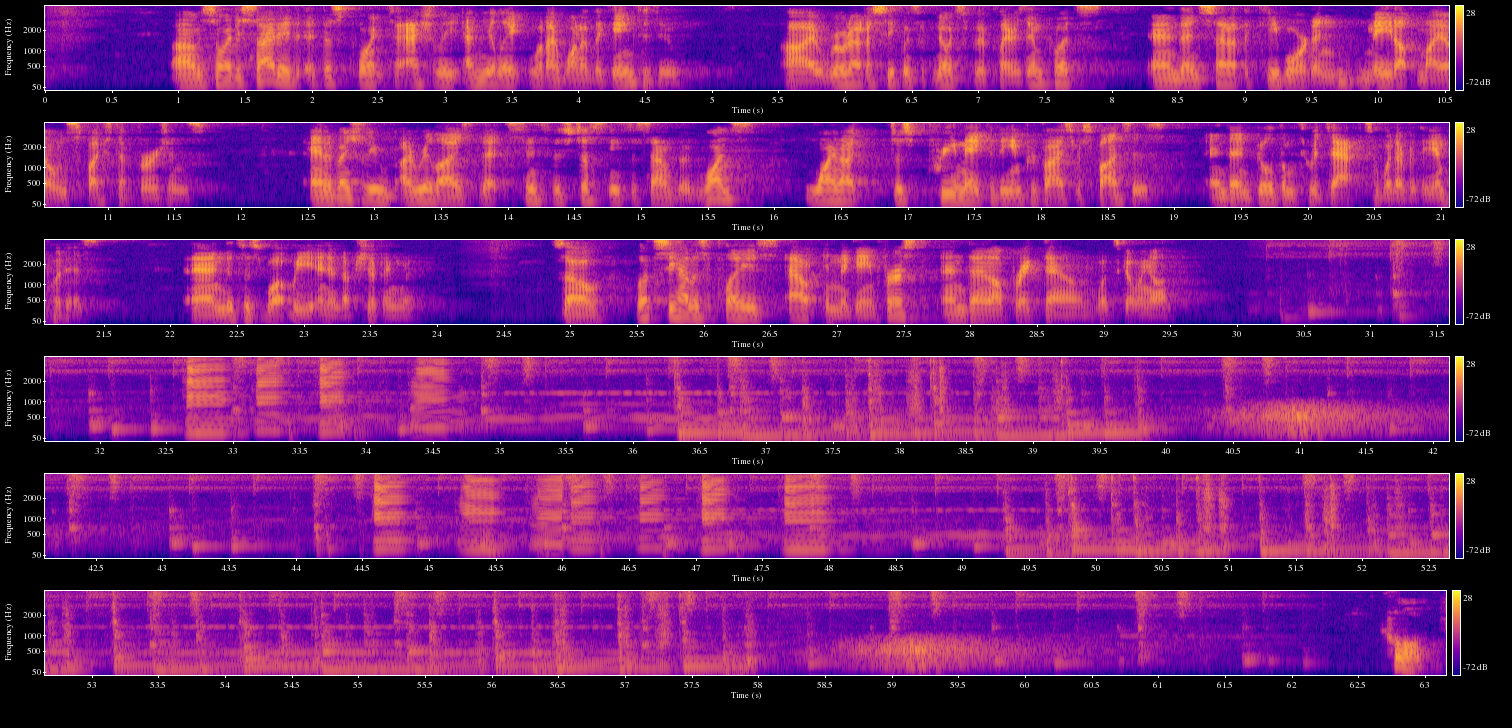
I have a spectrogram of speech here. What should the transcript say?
Um, so I decided at this point to actually emulate what I wanted the game to do. I wrote out a sequence of notes for the player's inputs, and then set up the keyboard and made up my own spiced up versions. And eventually I realized that since this just needs to sound good once, why not just pre-make the improvised responses and then build them to adapt to whatever the input is. And this is what we ended up shipping with. So let's see how this plays out in the game first, and then I'll break down what's going on. Cool.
